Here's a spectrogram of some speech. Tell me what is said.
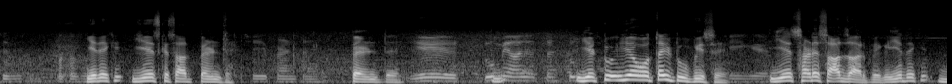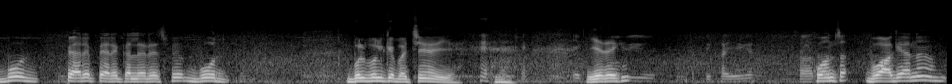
जी। ये देखें ये इसके साथ पेंट है। अच्छा ये पैंट है। पेंट है। ये टू में आ जाता है टू ये टू ये होता ही टू पीस है। ये साढ़े सात हज़ार रुपये का ये देखें बहुत प्यारे प्यारे कलर है इस पर बहुत बुलबुल के बच्चे हैं ये। ये देखें। कौन सा? वो आ गया ना? हाँ।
